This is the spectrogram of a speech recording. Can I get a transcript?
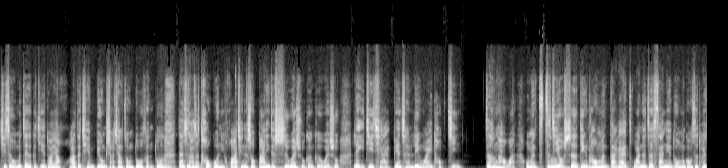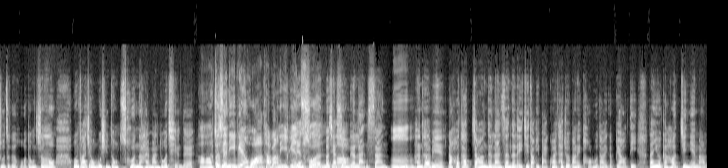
其实我们这个阶段要花的钱比我们想象中多很多，嗯，但是它是透过你花钱的时候，把你的十位数跟个位数累积起来，变成另外一桶金。这很好玩，我们自己有设定，嗯、然后我们大概玩了这三年多，我们公司推出这个活动之后，嗯、我们发现我无形中存了还蛮多钱的，好好，就是你一边花，他帮你一边存，而且还是用你的懒山，嗯，很特别。然后他只要你的懒山的累积到一百块，他就会帮你投入到一个标的。那因为刚好今年嘛。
